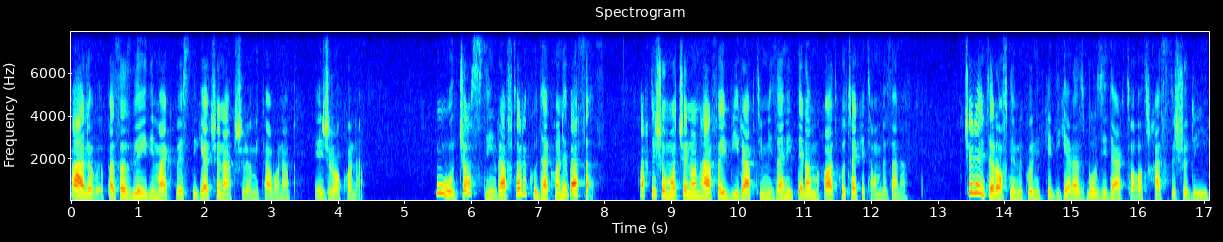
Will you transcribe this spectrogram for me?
علاوه پس از لیدی مکبس دیگر چه نقشی را می‌توانم اجرا کنم؟ او جاستین رفتار کودکانه بس است. وقتی شما چنان حرفای بی ربطی می‌زنید دلم می‌خواهد کتکتان بزنم. چرا اعتراف نمی کنید که دیگر از بازی در تئاتر خسته شده اید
